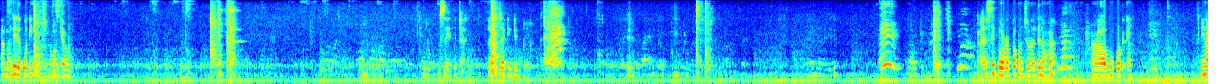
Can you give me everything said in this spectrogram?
நம்ம வந்து இதை கொதிக்க வச்சிடணும் ஓகேவா கொஞ்சம் உப்பு சேர்த்துட்டு லைட்டாக கிண்டி விட்டுருவோம் ஓகே அரிசி போடுறப்ப கொஞ்சம் வந்து நம்ம உப்பு போட்டுக்கலாம். ஏன்னா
